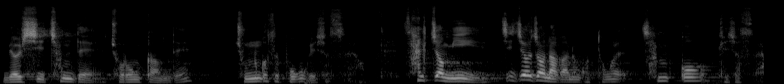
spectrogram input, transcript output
멸시 천대 조롱 가운데 죽는 것을 보고 계셨어요. 살점이 찢어져 나가는 고통을 참고 계셨어요.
